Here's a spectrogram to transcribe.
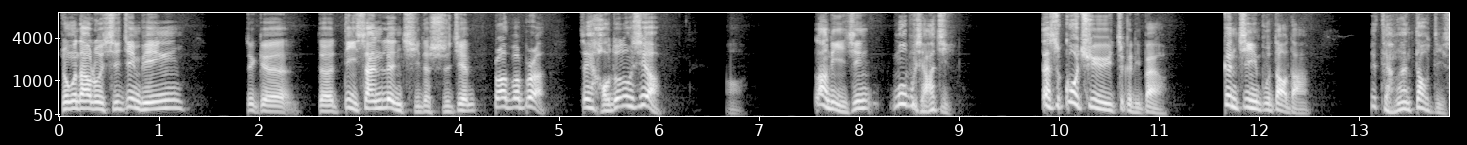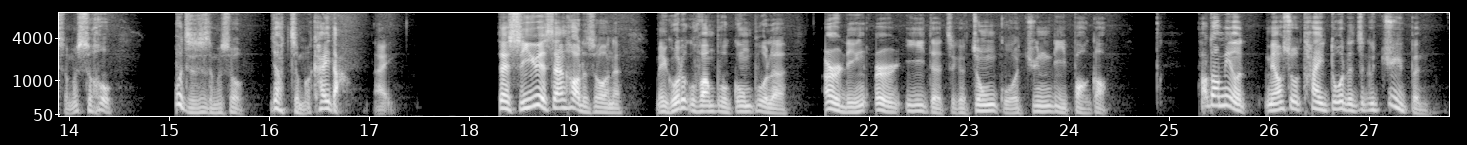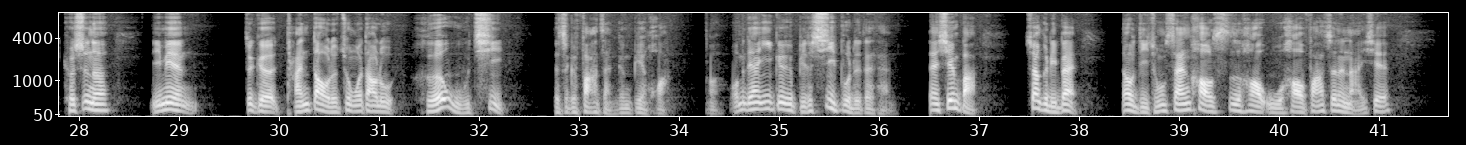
中国大陆习近平这个的第三任期的时间，不不不，这好多东西啊，哦，让你已经目不暇接。但是过去这个礼拜啊，更进一步到达。那两岸到底什么时候？不只是什么时候，要怎么开打？哎，在十一月三号的时候呢，美国的国防部公布了二零二一的这个中国军力报告。他倒没有描述太多的这个剧本，可是呢，里面这个谈到了中国大陆核武器的这个发展跟变化啊。我们等下一个个比较细部的再谈，但先把上个礼拜到底从三号、四号、五号发生了哪一些？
